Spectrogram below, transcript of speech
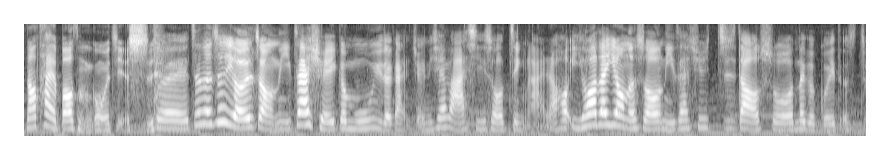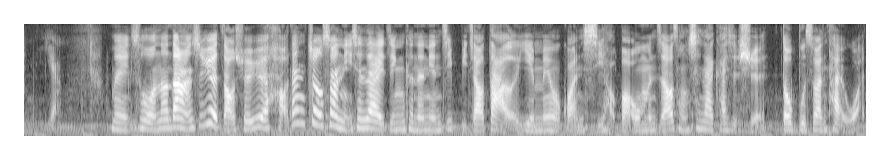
然后他也不知道怎么跟我解释。对，真的就是有一种你在学一个母语的感觉，你先把它吸收进来，然后以后在用的时候，你再去知道说那个规则是怎么样。没错，那当然是越早学越好。但就算你现在已经可能年纪比较大了，也没有关系，好不好？我们只要从现在开始学，都不算太晚。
